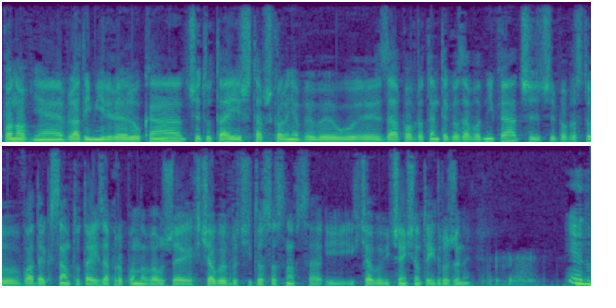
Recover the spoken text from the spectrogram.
ponownie Władimir Luka. Czy tutaj sztab szkoleniowy był y, za powrotem tego zawodnika, czy, czy po prostu Władek sam tutaj zaproponował, że chciałby wrócić do Sosnowca i, i chciałby być częścią tej drużyny? Nie, to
